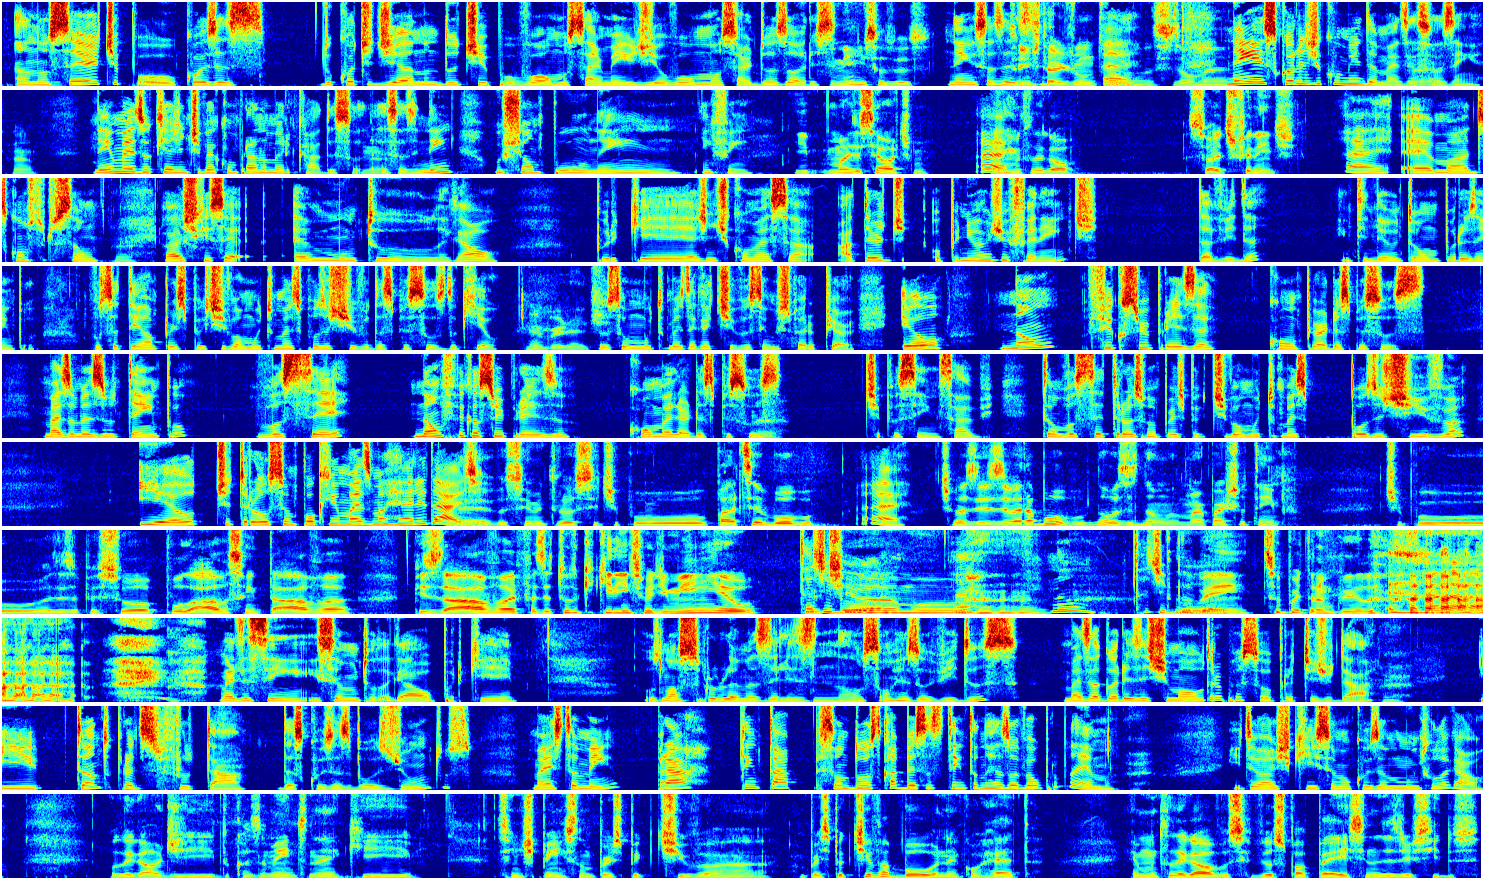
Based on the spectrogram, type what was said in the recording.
A não ser, tipo, coisas do cotidiano do tipo, vou almoçar meio-dia, eu vou almoçar duas horas. E nem isso às vezes. Nem isso às Se a vezes. gente tá junto, É. a decisão não é. Nem a escolha de comida mais é, É, sozinha. é. Nem mais o que a gente vai comprar no mercado é, so Não. é sozinho. Nem o shampoo, nem. Enfim. E, mas isso é ótimo. É. É. muito legal. Só é diferente. É, é uma desconstrução. É. Eu acho que isso é, é muito legal porque a gente começa a ter opiniões diferentes da vida, entendeu? Então, por exemplo, você tem uma perspectiva muito mais positiva das pessoas do que eu. É verdade. Eu sou muito mais negativa, eu sempre espero o pior. Eu não fico surpresa com o pior das pessoas. Mas ao mesmo tempo, você não fica surpreso com o melhor das pessoas. É. Tipo assim, sabe? Então você trouxe uma perspectiva muito mais positiva e eu te trouxe um pouquinho mais uma É, realidade. você me trouxe, tipo, para de ser bobo. É. Tipo, às vezes eu era bobo. Não, às vezes não, a maior parte do tempo. Tipo, às vezes a pessoa pulava, sentava, pisava e fazia tudo o que queria em cima de mim e eu. Tá eu de te boa. amo. Não, tá de Tudo boa. bem, super tranquilo. Mas assim, isso é muito legal porque os nossos problemas eles não são resolvidos, mas agora existe uma outra pessoa para te ajudar. É. E tanto para desfrutar das coisas boas juntos, mas também para tentar, são duas cabeças tentando resolver o problema. É. Então eu acho que isso é uma coisa muito legal. O legal de, do casamento, né, que se a gente pensa numa perspectiva, uma perspectiva boa, né, correta, é muito legal você ver os papéis sendo exercidos.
